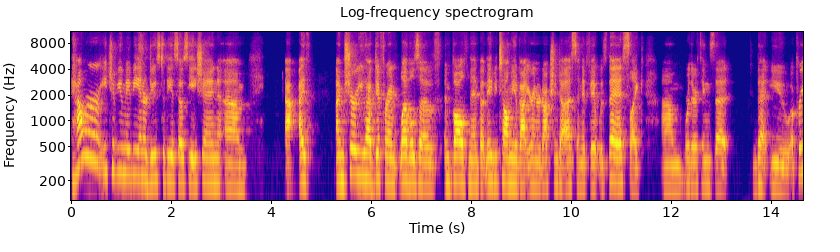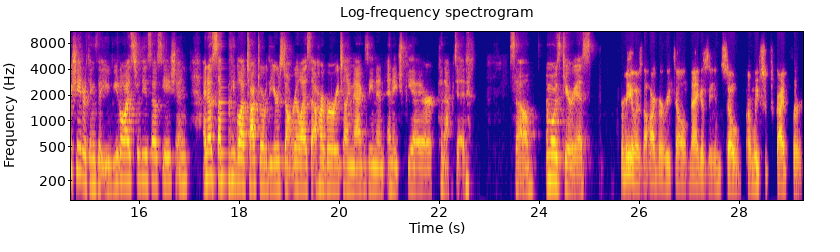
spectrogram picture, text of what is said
how are each of you maybe introduced to the association? Um, I, I, am sure you have different levels of involvement, but maybe tell me about your introduction to us and if it was this, like, um, were there things that that you appreciate or things that you've utilized through the association? I know some people I've talked to over the years don't realize that Hardware Retailing Magazine and NHPA are connected. So I'm always curious. For me, it was the Hardware Retail Magazine. So um, we've subscribed for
